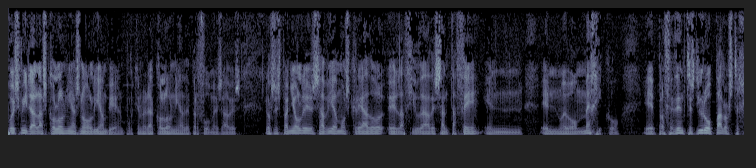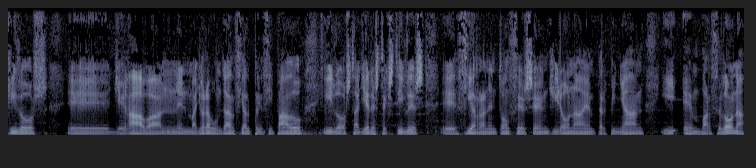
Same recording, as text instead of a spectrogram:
Pues mira, las colonias no olían bien, porque no era colonia de perfume, ¿sabes? Los españoles habíamos creado eh, la ciudad de Santa Fe en, Nuevo México. Eh, procedentes de Europa, los tejidos eh, llegaban en mayor abundancia al Principado y los talleres textiles cierran entonces en Girona, en Perpiñán y en Barcelona.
